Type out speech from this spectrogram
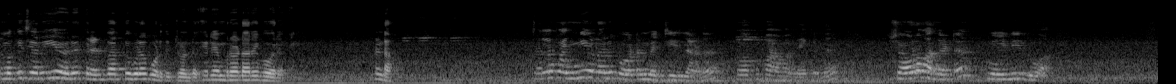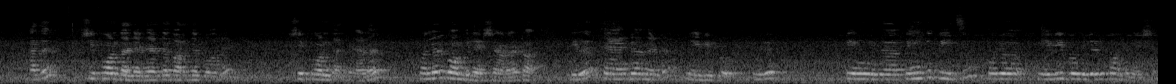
നമുക്ക് ചെറിയൊരു ത്രെഡ് വർക്ക് കൂടെ കൊടുത്തിട്ടുണ്ട്. ഒരു എംബ്രോയ്ഡറി പോലെ. കണ്ടോ? നല്ല ഭംഗിയുള്ള ഒരു കോട്ടൺ മെറ്റീരിയലാണ് ടോപ്പ് ഭാഗം വന്നേക്കുന്നത് ഷോൾ വന്നിട്ട് നേവി ബ്ലൂ അത് ഷിഫോൺ തന്നെ നേരത്തെ പറഞ്ഞ പോലെ ഷിഫോൺ തന്നെയാണ്. നല്ലൊരു കോമ്പിനേഷനാണ് കേട്ടോ. ഇത് പാന്റ് വന്നിട്ട് നേവി ബ്ലൂ ഒരു പിങ്ക് ഇത് പിങ്ക് പീച്ചും ഒരു നേവി ബ്ലൂവിന്റെ ഒരു കോമ്പിനേഷൻ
